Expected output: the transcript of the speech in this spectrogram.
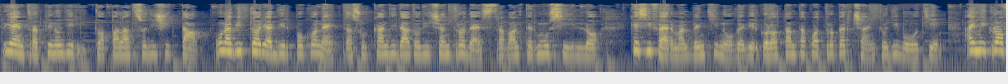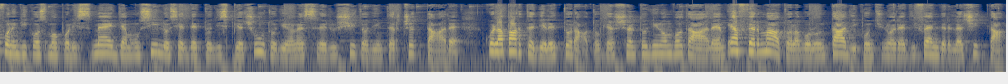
rientra a pieno diritto a Palazzo di Città. Una vittoria a dir poco netta sul candidato di centrodestra Walter Musillo, che si ferma al 29,84% di voti. Ai microfoni di Cosmopolis Media, Musillo si è detto dispiaciuto di non essere riuscito ad intercettare quella parte di elettorato che ha scelto di non votare e ha affermato la volontà di continuare a difendere la città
